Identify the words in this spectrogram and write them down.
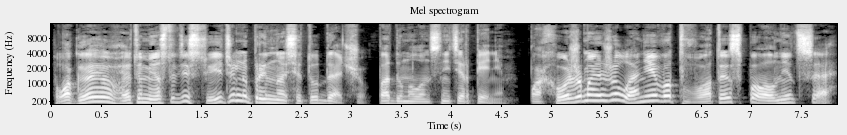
«Полагаю, это место действительно приносит удачу», — подумал он с нетерпением. «Похоже, мое желание вот-вот исполнится».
